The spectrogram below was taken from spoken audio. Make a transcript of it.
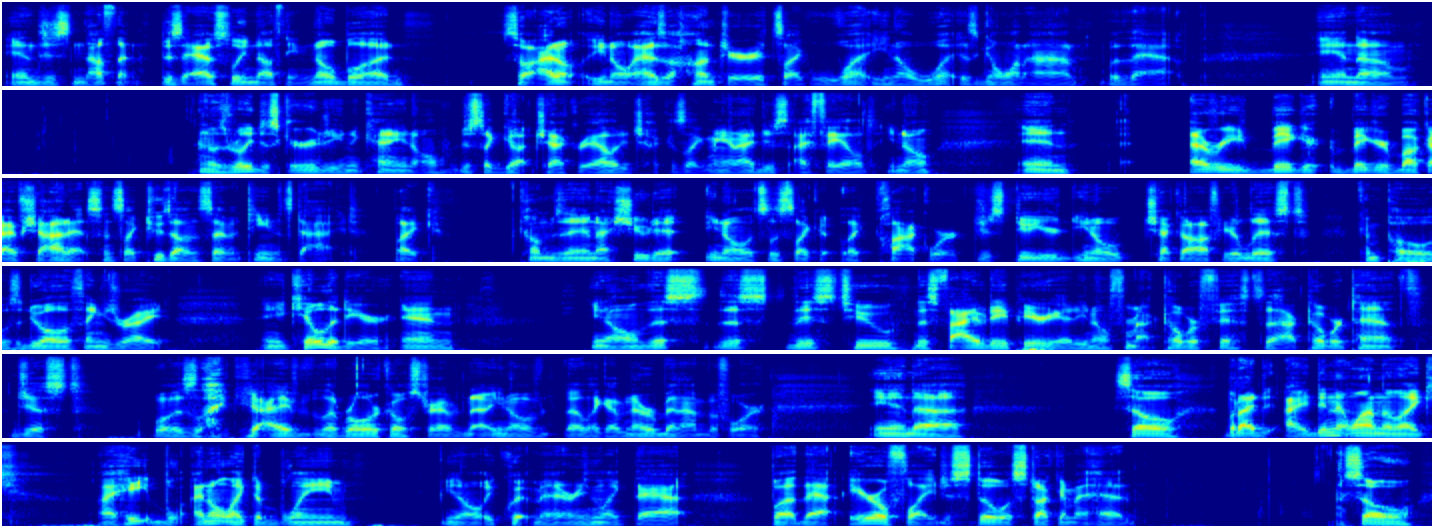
and just nothing, just absolutely nothing, no blood. So I don't, you know, as a hunter, it's like, what, you know, what is going on with that? And um, it was really discouraging and kind of, you know, just a gut check, reality check. It's like, man, I just, I failed, you know, and every bigger, bigger buck I've shot at since like 2017, it's died. Like comes in, I shoot it. You know, it's just like like clockwork. Just do your, you know, check off your list, compose, do all the things right, and you kill the deer. And you know, this this this two this five day period, you know, from October fifth to October tenth, just was like I've the roller coaster I've you know like I've never been on before, and uh, so but I I didn't want to like I hate I don't like to blame you know equipment or anything like that but that arrow flight just still was stuck in my head. So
